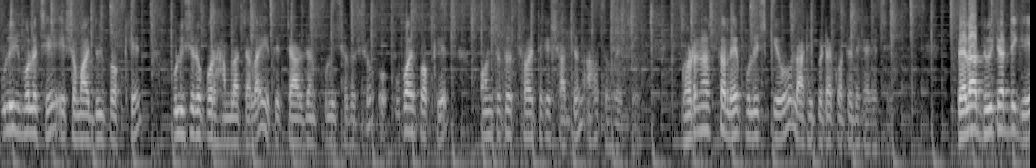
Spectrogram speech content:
পুলিশ বলেছে, এ সময় দুই পক্ষে পুলিশের ওপর হামলা চালায়। এতে চারজন পুলিশ সদস্য ও উভয় পক্ষের অন্তত ছয় থেকে সাতজন আহত হয়েছে। ঘটনাস্থলে পুলিশকেও লাঠিপেটা করতে দেখা গেছে। বেলা দুইটার দিকে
